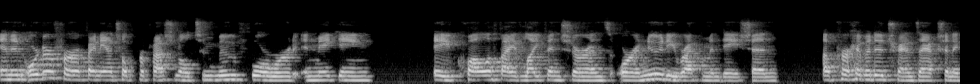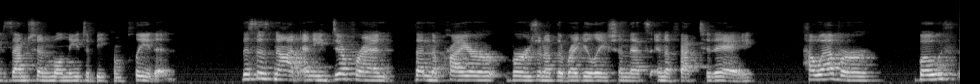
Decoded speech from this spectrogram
And in order for a financial professional to move forward in making a qualified life insurance or annuity recommendation, a prohibited transaction exemption will need to be completed. This is not any different than the prior version of the regulation that's in effect today. However, both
